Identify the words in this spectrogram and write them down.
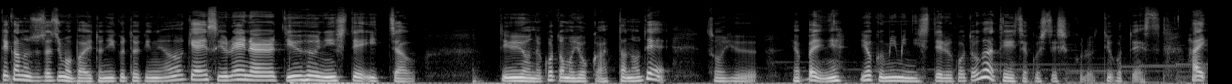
で、彼女たちもバイトに行くときに、OK, see you later っていう風にして行っちゃうっていうようなこともよくあったので、そういう、やっぱりね、よく耳にしてることが定着してくるっていうことです。はい。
